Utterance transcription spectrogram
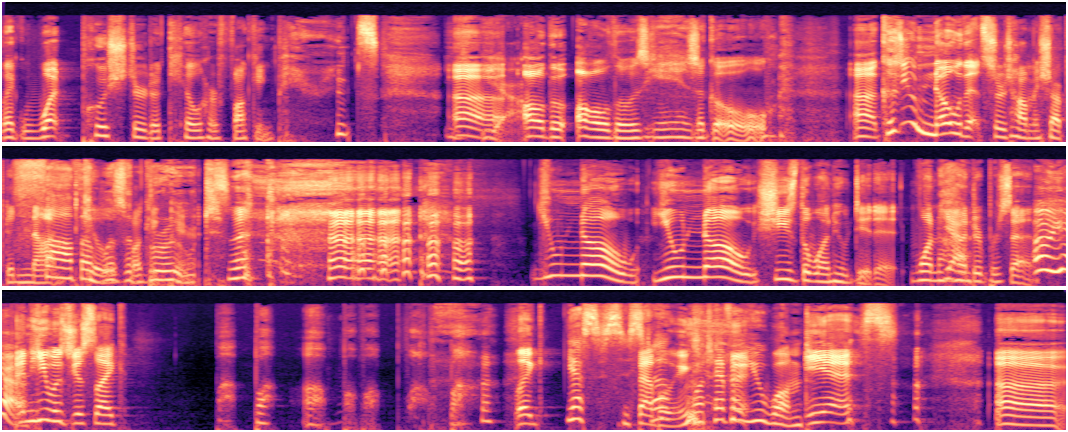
Like, what pushed her to kill her fucking parents? Uh, Yeah. all the all those years ago. Because you know that Sir Thomas Sharpe did not Father kill was his a fucking brute. parents. you know, you know, she's the one who did it, one hundred percent. Oh, yeah. and he was just like, Ba, ba, ah, ba, ba, ba, ba. like Yes, sister. Babbling. Whatever you want. Yes. uh,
